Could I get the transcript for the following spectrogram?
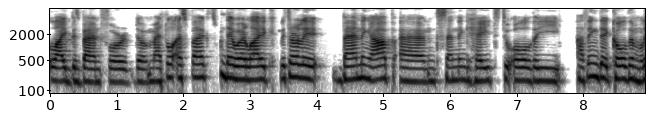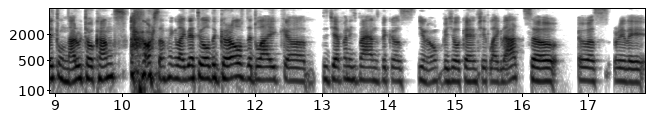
like this band for the metal aspect, they were like literally banding up and sending hate to all the I think they call them little Naruto cunts or something like that to all the girls that like uh, the Japanese bands because, you know, visual and shit like that. So it was really,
